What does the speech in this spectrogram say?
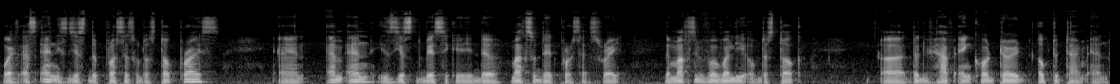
where SN is just the process of the stock price, and MN is just basically the max to date process, right? the maximum value of the stock uh, that we have encountered up to time n.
